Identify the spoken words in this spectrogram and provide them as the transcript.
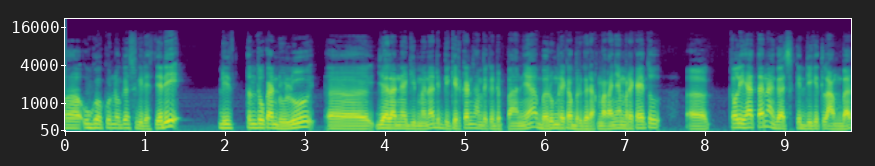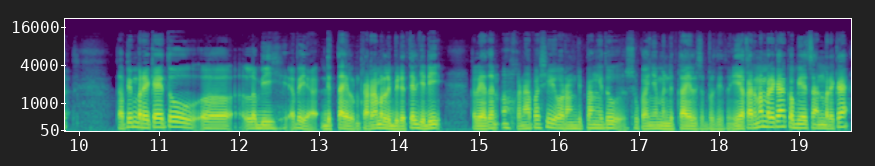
uh, ugoku no sugides jadi ditentukan dulu uh, jalannya gimana dipikirkan sampai ke depannya baru mereka bergerak. Makanya mereka itu uh, kelihatan agak sedikit lambat tapi mereka itu uh, lebih apa ya detail. Karena lebih detail jadi kelihatan oh kenapa sih orang Jepang itu sukanya mendetail seperti itu? Ya karena mereka kebiasaan mereka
